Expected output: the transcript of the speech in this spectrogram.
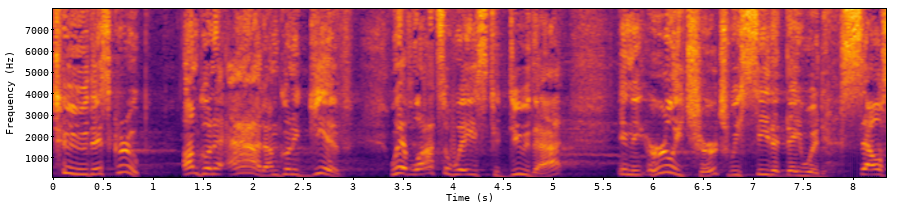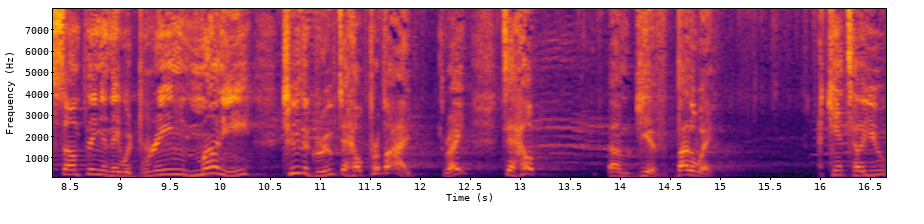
to this group. I'm going to add, I'm going to give. We have lots of ways to do that. In the early church, we see that they would sell something and they would bring money to the group to help provide, right? To help um, give. By the way, I can't tell you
